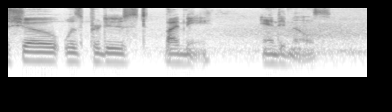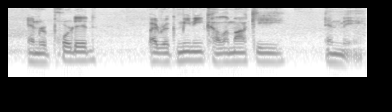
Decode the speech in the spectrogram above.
This show was produced by me, Andy Mills, and reported by Rukmini Callimachi and me.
